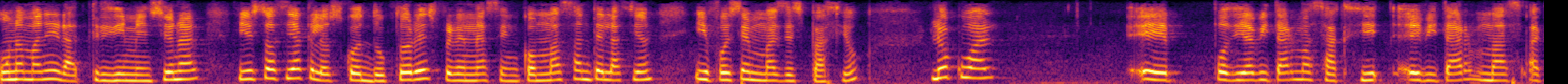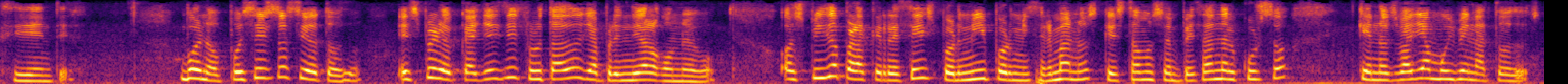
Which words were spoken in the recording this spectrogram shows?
una manera tridimensional y esto hacía que los conductores frenasen con más antelación y fuesen más despacio, lo cual eh, podía evitar más, evitar más accidentes. Bueno, pues esto ha sido todo. Espero que hayáis disfrutado y aprendido algo nuevo. Os pido para que recéis por mí y por mis hermanos, que estamos empezando el curso, que nos vaya muy bien a todos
